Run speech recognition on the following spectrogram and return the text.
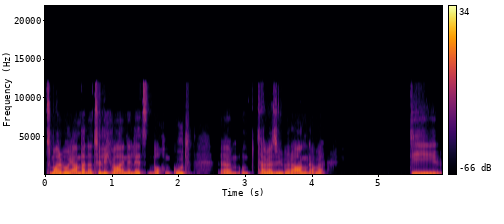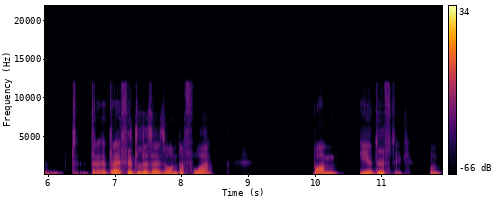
Zumal Boyamba natürlich war in den letzten Wochen gut ähm, und teilweise überragend, aber die drei, Viertel der Saison davor waren eher dürftig. Und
